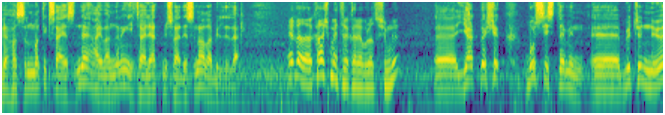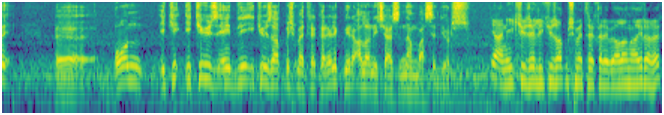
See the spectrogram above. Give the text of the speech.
Ve hasılmatik sayesinde hayvanların ithalat müsaadesini alabildiler. Ne kadar? Kaç metrekare burası şimdi? Ee, yaklaşık bu sistemin e, bütünlüğü e, 10 iki- 250-260 metrekarelik bir alan içerisinden bahsediyoruz. Yani 250-260 metrekare bir alan ayırarak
